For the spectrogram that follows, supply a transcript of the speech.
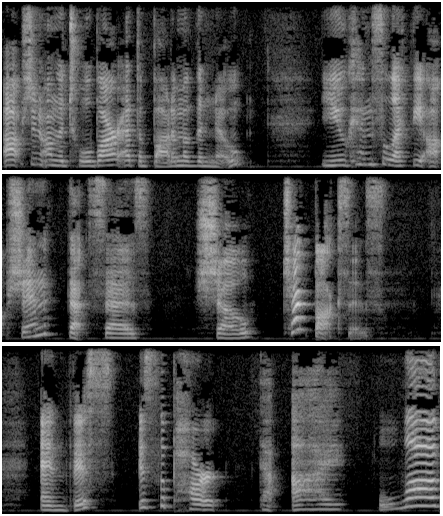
option on the toolbar at the bottom of the note, you can select the option that says show checkboxes. And this is the part that I love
